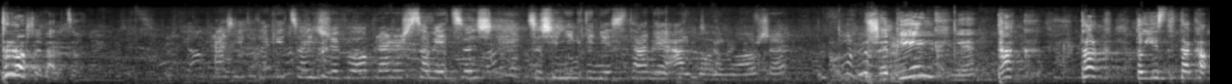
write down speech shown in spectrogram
Proszę bardzo. Wyobraźnie to takie coś, że wyobrażasz sobie coś, co się nigdy nie stanie albo i może. Przepięknie, tak, tak. To jest taka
